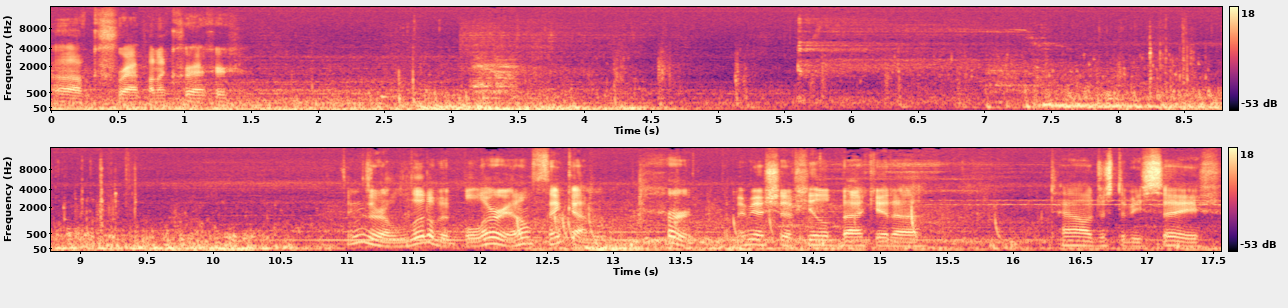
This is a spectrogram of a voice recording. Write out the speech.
Oh crap on a cracker. Things are a little bit blurry. I don't think I'm hurt. Maybe I should have healed back at a uh, Tau just to be safe.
